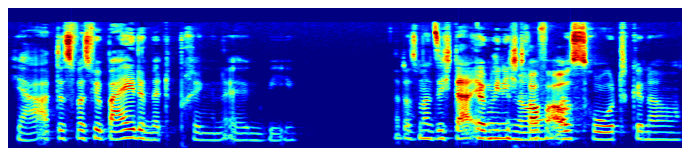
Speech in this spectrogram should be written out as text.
ja, das, was wir beide mitbringen irgendwie. Dass man sich da irgendwie nicht genau. drauf ausruht, genau.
